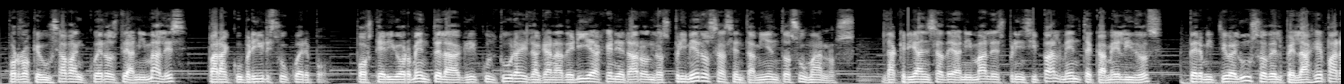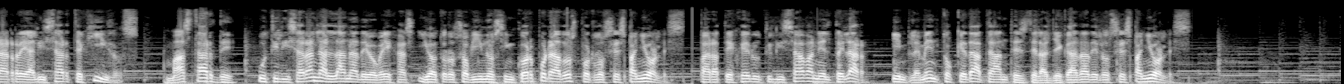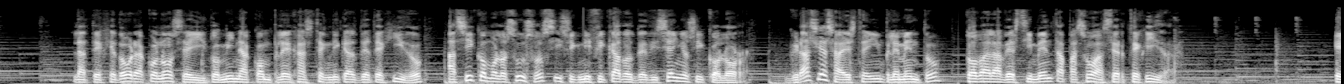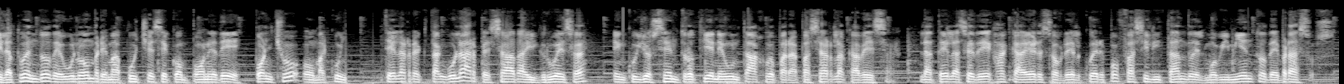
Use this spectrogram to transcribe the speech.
Por lo que usaban cueros de animales, para cubrir su cuerpo. Posteriormente la agricultura y la ganadería generaron los primeros asentamientos humanos. La crianza de animales principalmente camélidos, permitió el uso del pelaje para realizar tejidos. Más tarde, utilizarán la lana de ovejas y otros ovinos incorporados por los españoles. Para tejer utilizaban el telar, implemento que data antes de la llegada de los españoles. La tejedora conoce y domina complejas técnicas de tejido, así como los usos y significados de diseños y color. Gracias a este implemento, toda la vestimenta pasó a ser tejida. El atuendo de un hombre mapuche se compone de poncho o macuña, tela rectangular pesada y gruesa, en cuyo centro tiene un tajo para pasar la cabeza. La tela se deja caer sobre el cuerpo facilitando el movimiento de brazos.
